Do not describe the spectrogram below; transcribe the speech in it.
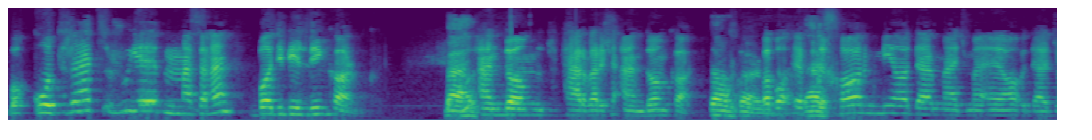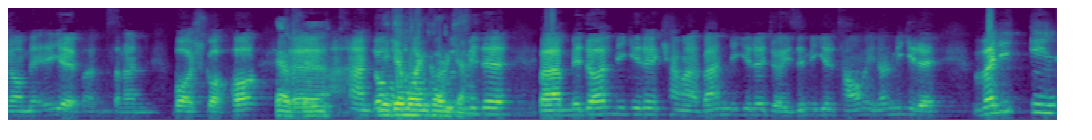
با قدرت روی مثلا بادی بیلدینگ کار می‌کنه. بله. اندام پرورش اندام کار. و با افتخار میاد در مجموعه در جامعه مثلا باشگاه ها اندام میگه ما این میده و مدال می‌گیره کمربند می‌گیره جایزه می‌گیره تمام اینا می‌گیره. ولی این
